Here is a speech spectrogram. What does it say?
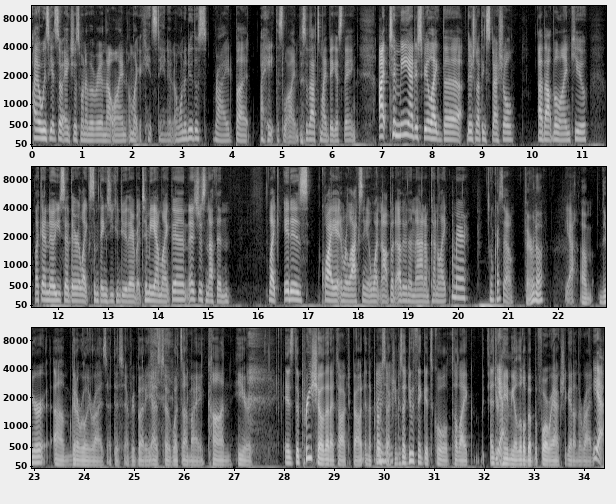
I always get so anxious when I'm over in that line. I'm like, I can't stand it. I want to do this ride, but I hate this line. So that's my biggest thing. I to me, I just feel like the there's nothing special about the line queue. Like I know you said there are like some things you can do there, but to me, I'm like, then it's just nothing. Like it is quiet and relaxing and whatnot, but other than that, I'm kind of like, meh. Okay. So Fair enough. yeah, Um, you're um, gonna roll your eyes at this, everybody, as to what's on my con here. Is the pre-show that I talked about in the pro section because I do think it's cool to like entertain Mm-hmm. Yeah. me a little bit before we actually get on the ride. yeah,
